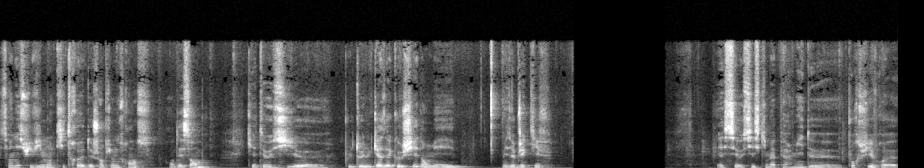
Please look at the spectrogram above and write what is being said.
Ça en est suivi mon titre de champion de France en décembre, qui était aussi plutôt une case à cocher dans mes, objectifs. Et c'est aussi ce qui m'a permis de poursuivre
